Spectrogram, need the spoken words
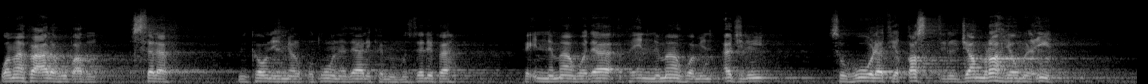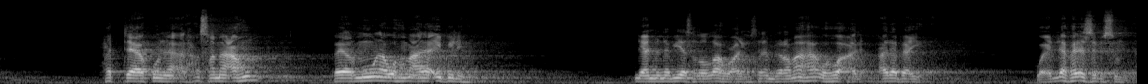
وما فعله بعض السلف من كونهم يلقطون ذلك من مزدلفة فإنما هو ذا فإنما هو من أجل سهولة قصد الجمرة يوم العيد. حتى يكون الحصى معهم فيرمون وهم على إبلهم. لأن النبي صلى الله عليه وسلم رماها وهو على بعير وإلا فليس بسنة.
